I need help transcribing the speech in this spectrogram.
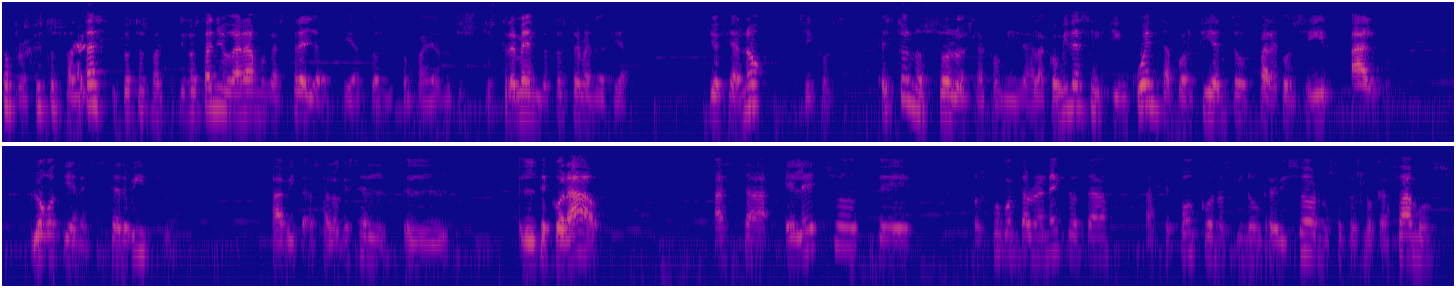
no, pero es que esto es fantástico, esto es fantástico, este año ganamos la estrella, decían todos mis compañeros, esto, esto es tremendo, esto es tremendo, decía. Yo decía, no, chicos, esto no solo es la comida, la comida es el 50% para conseguir algo. Luego tienes servicio, hábitat, o sea, lo que es el, el, el, decorado, hasta el hecho de... Os puedo contar una anécdota, hace poco nos vino un revisor, nosotros lo cazamos,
